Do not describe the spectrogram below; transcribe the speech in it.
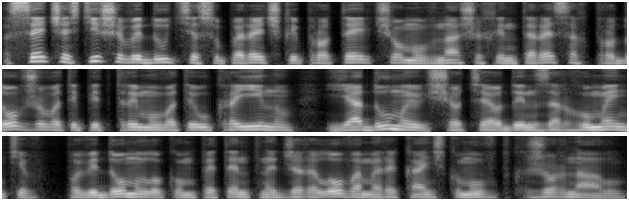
Все частіше ведуться суперечки про те, чому в наших інтересах продовжувати підтримувати Україну. Я думаю, що це один з аргументів, повідомило компетентне джерело в американському ВПК журналу.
